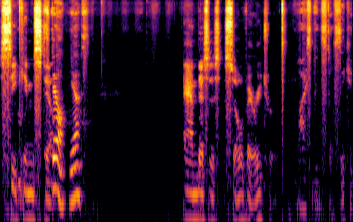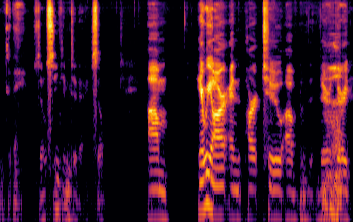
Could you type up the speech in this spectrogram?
seek Him still, Still, yes. and this is so very true. Wise men still seek him today. still seek him today. So, um, here we are in part two of the very, very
